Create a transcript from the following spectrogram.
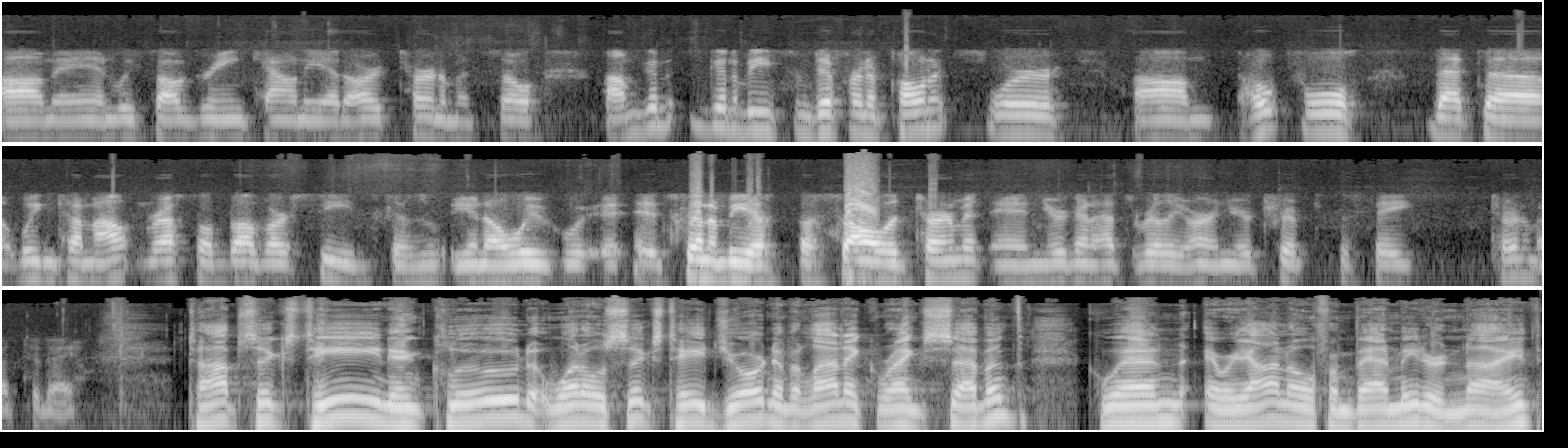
um, and we saw Greene County at our tournament. So I'm going to be some different opponents. We're um, hopeful that uh, we can come out and wrestle above our seeds because you know we, we it's going to be a, a solid tournament, and you're going to have to really earn your trip to the state tournament today. Top 16 include 106 Tay Jordan of Atlantic ranked 7th, Quinn Ariano from Van Meter ninth,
